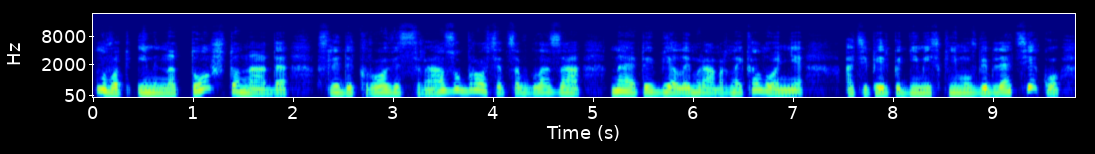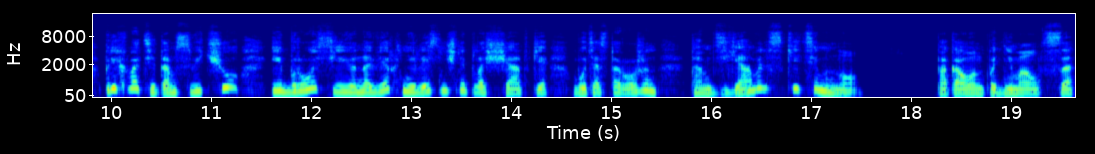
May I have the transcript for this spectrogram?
Ну вот именно то, что надо. Следы крови сразу бросятся в глаза на этой белой мраморной колонне. А теперь поднимись к нему в библиотеку, прихвати там свечу и брось ее на верхней лестничной площадке. Будь осторожен, там дьявольски темно. Пока он поднимался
